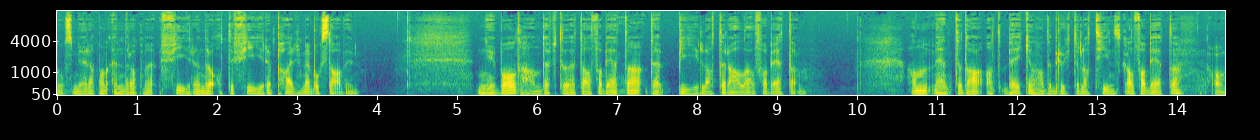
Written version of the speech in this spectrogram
noe som gjør at man ender opp med 484 par med bokstaver. Newbold han døpte dette alfabetet det bilaterale alfabetet. Han mente da at Bacon hadde brukt det latinske alfabetet, og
